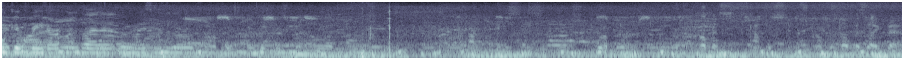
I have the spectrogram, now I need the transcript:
a good reader. I'm glad it annoys him. Compass, compass, compass, compass like that.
